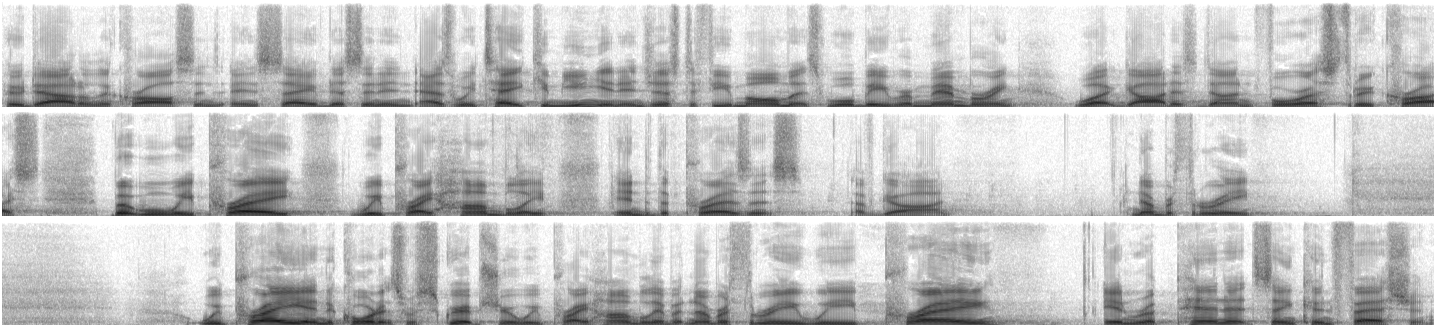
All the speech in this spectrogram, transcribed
who died on the cross and, and saved us. And in, as we take communion in just a few moments, we'll be remembering what God has done for us through Christ. But when we pray, we pray humbly into the presence of God. Number three, we pray in accordance with Scripture, we pray humbly, but number three, we pray in repentance and confession.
